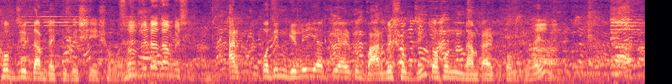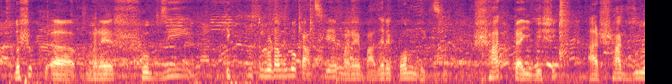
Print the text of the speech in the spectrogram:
সবজির দামটা একটু বেশি এই সময় হ্যাঁ? সবজিটার দাম বেশি। আর কদিন গেলেই আর কি আর একটু বাড়বে সবজি, তখন দামটা আর একটু কমবে, তাই না? দর্শক মানে সবজি একটু তুলনামূলক আছে মানে বাজারে কম দেখছি। শাকটাই বেশি, আর শাকগুলো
